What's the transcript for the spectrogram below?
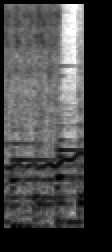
Música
